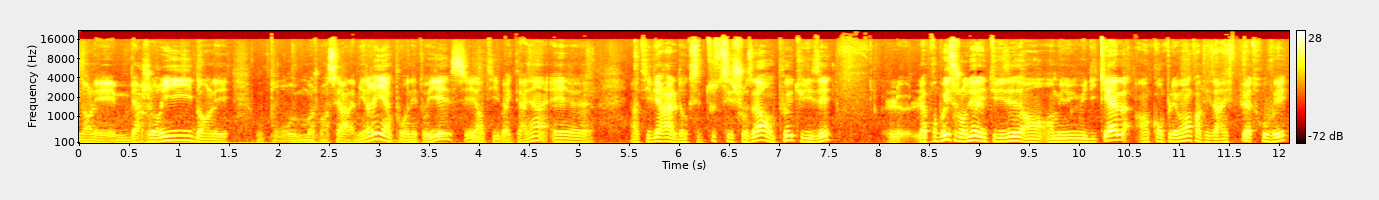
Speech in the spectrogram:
dans les bergeries, dans les, ou pour, moi, je m'en sers à la mielerie hein, pour nettoyer. C'est antibactérien et antiviral. Donc, c'est toutes ces choses-là, on peut utiliser. Le- la propolis aujourd'hui, elle est utilisée en, en milieu médical en complément quand ils n'arrivent plus à trouver.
